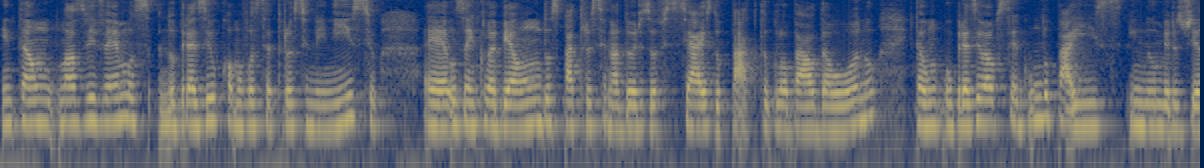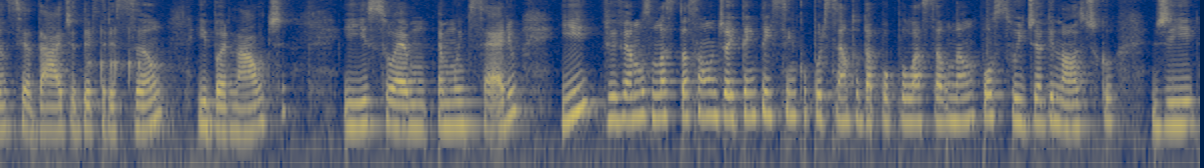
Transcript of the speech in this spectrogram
Então, nós vivemos no Brasil, como você trouxe no início, é, o Zen Club é um dos patrocinadores oficiais do Pacto Global da ONU. Então, o Brasil é o segundo país em números de ansiedade, depressão e burnout. E isso é, é muito sério. E vivemos numa situação onde 85% da população não possui diagnóstico de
